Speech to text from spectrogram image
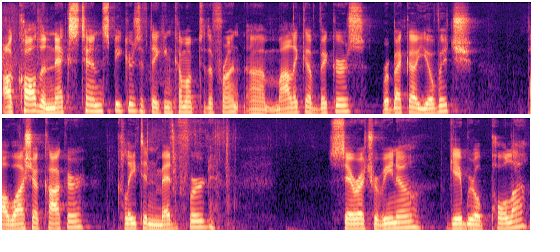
I'll call the next 10 speakers if they can come up to the front. Um, Malika Vickers, Rebecca Yovich, Palwasha Kakar, Clayton Medford, Sarah Trevino, Gabriel Pola,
